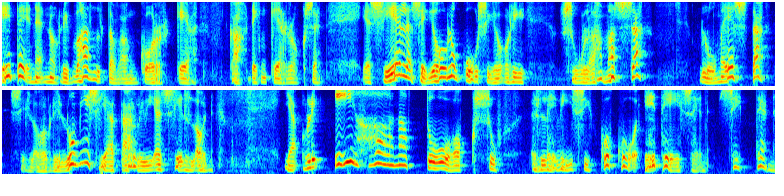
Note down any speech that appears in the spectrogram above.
eteinen oli valtavan korkea kahden kerroksen. Ja siellä se joulukuusi oli sulamassa lumesta. Silloin oli lumisia talvia silloin. Ja oli ihana tuoksu levisi koko eteisen. Sitten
